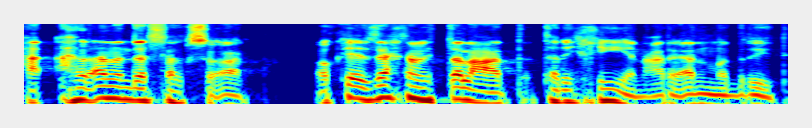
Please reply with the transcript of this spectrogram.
ه- هلا أنا بدي أسألك سؤال؟ أوكي إذا إحنا نطلع تاريخيا على ريال مدريد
